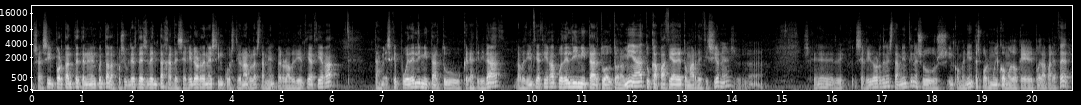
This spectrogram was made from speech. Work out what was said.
O sea, es importante tener en cuenta las posibles desventajas de seguir órdenes sin cuestionarlas también, pero la obediencia ciega es que puede limitar tu creatividad, la obediencia ciega puede limitar tu autonomía, tu capacidad de tomar decisiones. Es que seguir órdenes también tiene sus inconvenientes, por muy cómodo que pueda parecer.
